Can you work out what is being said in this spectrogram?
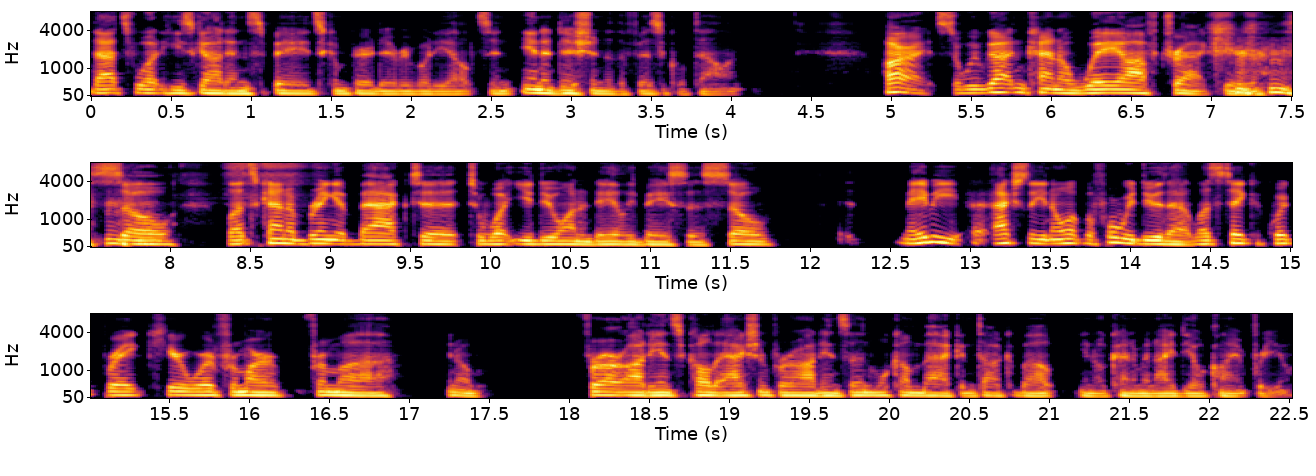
That's what he's got in spades compared to everybody else in in addition to the physical talent. All right, so we've gotten kind of way off track here. so let's kind of bring it back to to what you do on a daily basis. So maybe actually, you know what? Before we do that, let's take a quick break. Hear a word from our from uh you know for our audience, call to action for our audience, and then we'll come back and talk about you know kind of an ideal client for you.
